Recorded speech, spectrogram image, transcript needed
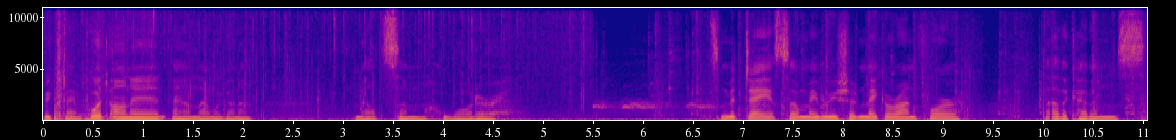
reclaimed wood on it, and then we're gonna melt some water. It's midday, so maybe we should make a run for the other cabins.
